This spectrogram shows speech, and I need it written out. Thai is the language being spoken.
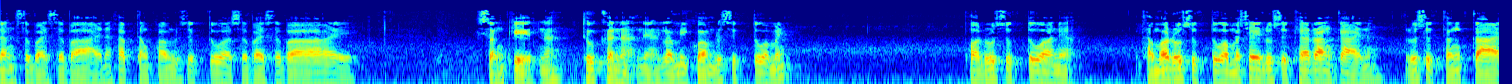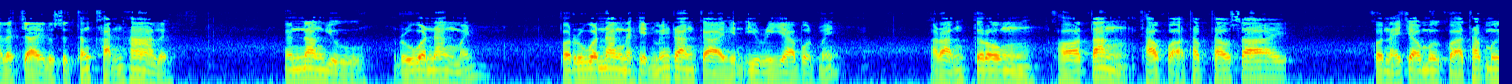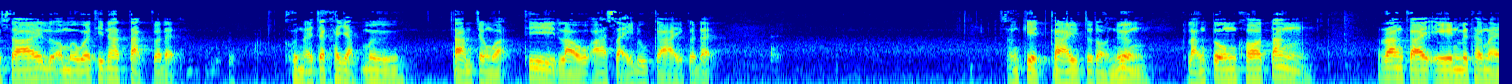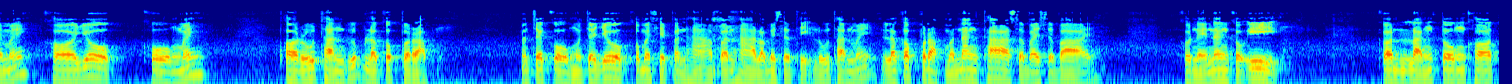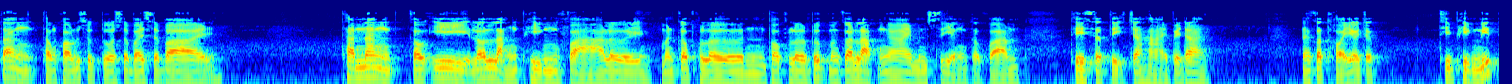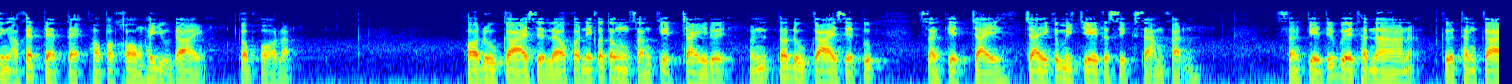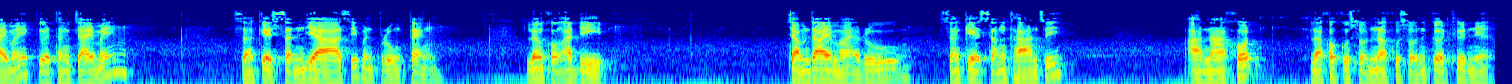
นั่งสบายๆนะครับทำความรู้สึกตัวสบายๆสังเกตนะ ทุกขณะเนี่ย เรามีความรู้สึกตัวไหมพอรู้สึกตัวเนี่ยคำว่ารู้สึกตัวไม่ใช่รู้สึกแค่ร่างกายนะรู้สึกทั้งกายและใจรู้สึกทั้งขันห้าเลยงั้นนั่งอยู่รู้ว่านั่งไหมพอรู้ว่านั่งนะเห็นไหมร่างกายเห็นอิริยาบถไหมหลังตรงคอตั้งเท้าขวาทับเท้าซ้าย คนไหนจะเอามือขวาทับมือซ้าย หรือเอามือไว้ที่หน้าตักก็ได้ คนไหนจะขยับมือตามจังหวะที่เราอาศัยดูกายก็ได้ สังเกตกายตัวต่อเนื่อง หลังตรงคอตั้งร่างกายเอ็นไปทางไหนไหม คอโยกโค้งไหม พอรู้ทันปุ๊บเราก็ปรับ มันจะโก่งมันจะโยกก็ไม่ใช่ปัญหา ปัญหาเราไม่สติรู้ทันไหมเราก็ปรับมานั่งท่าสบายๆ คนไหนนั่งเก้าอี้ ก็หลังตรงคอตั้งทำความรู้สึกตัวสบายๆ ถ้านั่งเก้าอี้แล้วหลังพิงฝาเลย มันก็เพลิน พอเพลินปุ๊บมันก็หลับง่ายมันเสี่ยงต่อความที่สติจะหายไปได้ นั้นก็ถอยออกจากที่พิงนิดนึงเอาแค่แตะๆพอประคองให้อยู่ได้ ก็พอละ พอดูกายเสร็จแล้วคราวนี้ก็ต้องสังเกตใจด้วยเพราะถ้าดูกายเสร็จปุ๊บสังเกตใจใจก็มีเจตสิกสามขัน สังเกตที่เวทนานะเกิดทางกายไหมเกิดทางใจไหมสังเกตสัญญาสิมันปรุงแต่ง เรื่องของอดีตจำได้หมายรู้ สังเกตสังขารสิอนาคตแล้วก็กุศลอกุศลเกิดขึ้นเนี่ย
